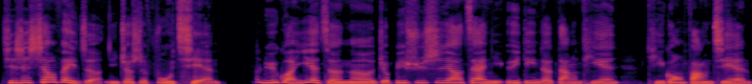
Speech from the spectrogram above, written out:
其实消费者你就是付钱，旅馆业者呢就必须是要在你预定的当天提供房间，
